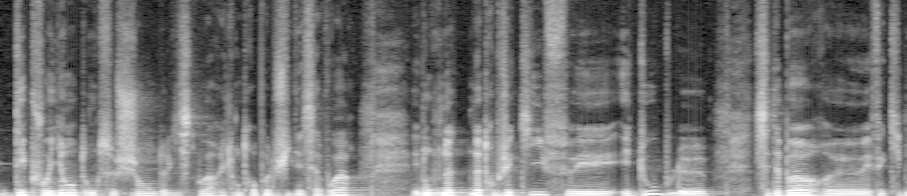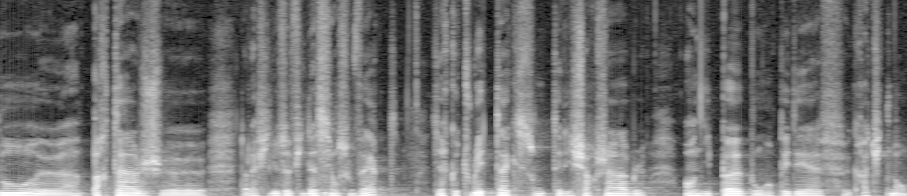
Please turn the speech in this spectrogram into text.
déployant donc ce champ de l'histoire et de l'anthropologie des savoirs. Et donc notre, objectif est, double. C'est d'abord euh, effectivement euh, un partage dans la philosophie de la science ouverte, c'est-à-dire que tous les textes sont téléchargeables en EPUB ou en PDF gratuitement.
